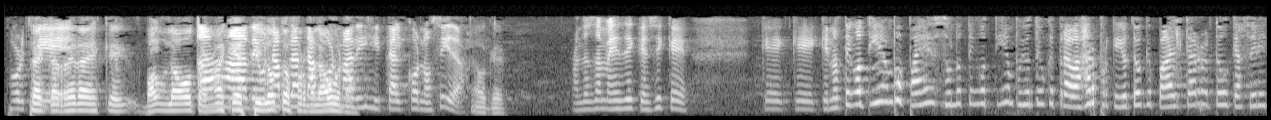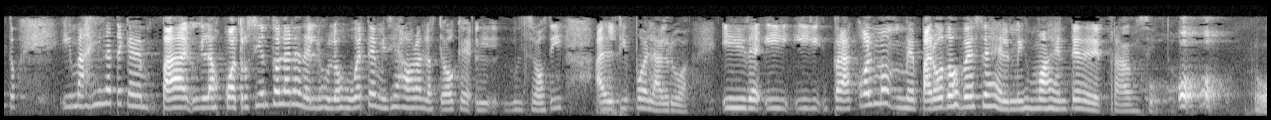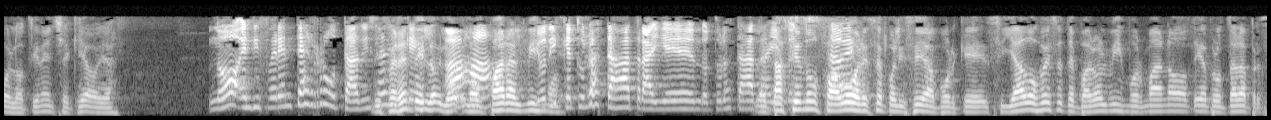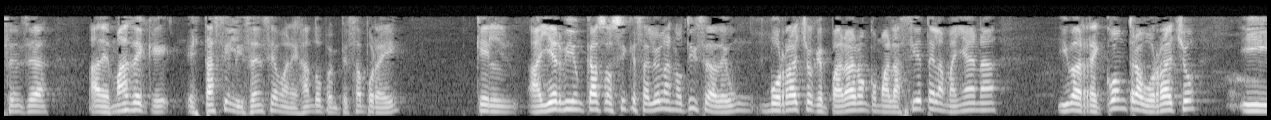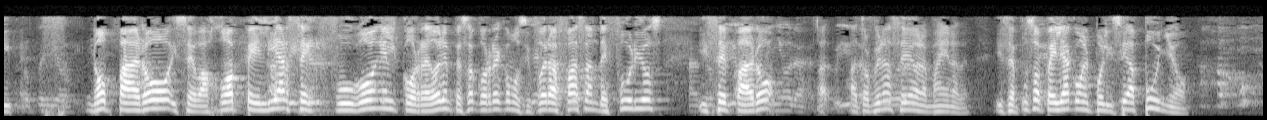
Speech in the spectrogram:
Porque, o carrera es que va de un lado a otro, no es que es piloto de, una plataforma digital conocida. Okay. Entonces me dice que sí, que, que, que, no tengo tiempo para eso, no tengo tiempo, yo tengo que trabajar porque yo tengo que pagar el carro, tengo que hacer esto. Imagínate que los 400 dólares de los, juguetes de mis hijas ahora los tengo que, se los di al tipo de la grúa. Y, de, y, y para colmo me paró dos veces el mismo agente de tránsito. Oh, lo tienen chequeado ya. No, en diferentes rutas. Dicen Diferente lo, para el mismo. Yo dije que tú lo estás atrayendo, tú lo estás atrayendo. Le está haciendo un favor ese policía, porque si ya dos veces te paró el mismo, hermano, te iba a preguntar la presencia, además de que estás sin licencia manejando para empezar por ahí, que el, ayer vi un caso así que salió en las noticias de un borracho que pararon como a las 7 de la mañana, iba recontra borracho y no paró y se bajó a pelear, se fugó en el corredor, empezó a correr como si fuera Fast de Furios y se paró, atropelló a una señora, imagínate, y se puso a pelear con el policía a puño.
